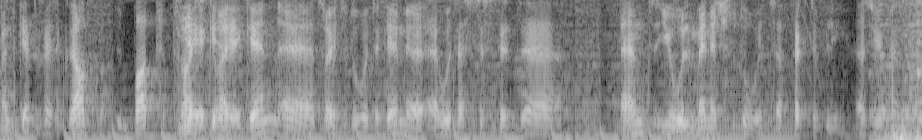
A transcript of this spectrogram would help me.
and get back up but try yes, again try again uh, try to do it again uh, with assisted uh, and you will manage to do it effectively as you can see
